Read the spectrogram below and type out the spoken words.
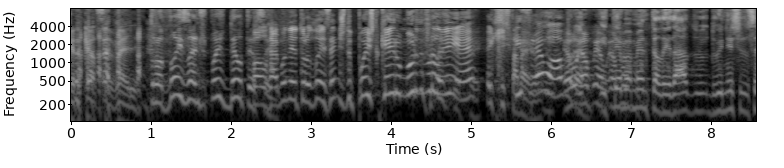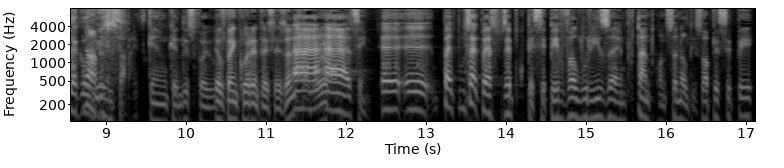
Carcaça velha. Entrou dois anos depois de eu ter Paulo saído. Raimundo entrou dois anos depois de cair o muro de Berlim, é? Isso bem. é eu- E teve a mentalidade do, do início do século Não, XX. mas isso está bem. Quem, quem disse foi o. Ele tem 46 anos. Ah, ah, sim. Uh, uh, para começar, parece dizer porque o PCP valoriza, é importante quando se analisa o PCP,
